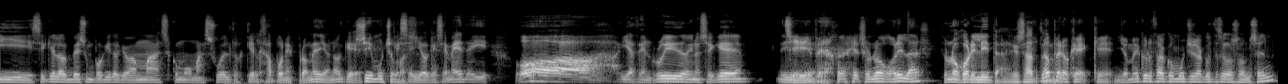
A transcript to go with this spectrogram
Y sí que los ves un poquito que van más como más sueltos que el japonés promedio, ¿no? Que, Sí, mucho que más. sé yo, que se mete y... ¡Oh! Y hacen ruido y no sé qué. Y- Sí, pero son unos gorilas. Son unos gorilitas, exacto. No, pero que, que yo me he cruzado con muchos yakuzas en los onsen,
